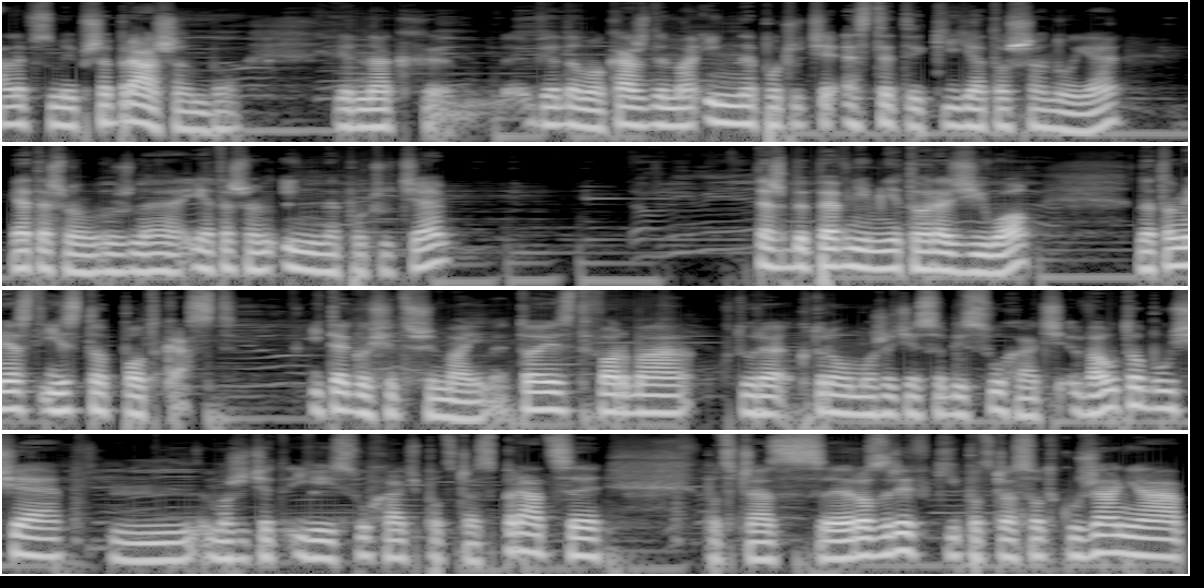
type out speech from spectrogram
ale w sumie przepraszam, bo jednak y, wiadomo, każdy ma inne poczucie estetyki, ja to szanuję. Ja też mam różne, ja też mam inne poczucie też by pewnie mnie to raziło. Natomiast jest to podcast i tego się trzymajmy. To jest forma, które, którą możecie sobie słuchać w autobusie, mm, możecie jej słuchać podczas pracy, podczas rozrywki, podczas odkurzania,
